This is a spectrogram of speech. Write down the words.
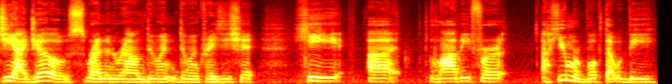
gi joes running around doing doing crazy shit he uh, lobbied for a humor book that would be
